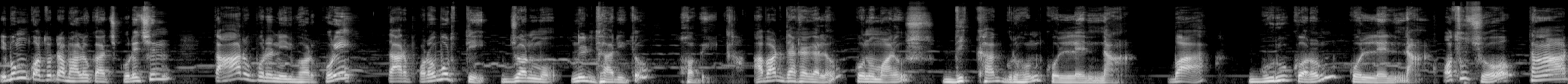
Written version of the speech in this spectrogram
এবং কতটা ভালো কাজ করেছেন, তার উপরে নির্ভর করে তার পরবর্তী জন্ম নির্ধারিত হবে। আবার দেখা গেল, কোনো মানুষ দীক্ষা গ্রহণ করলেন না বা গুরুকরণ করলেন না। অথচ তার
